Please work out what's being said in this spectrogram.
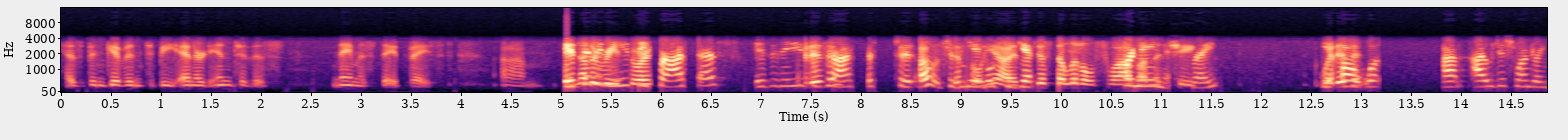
has been given to be entered into this NamUs database. Um, is Another it an resource. easy process? Is it an easy is process to oh to simple be able yeah to get it's just a little swab on name the it, cheek right? What yeah, is oh, it? Well, um, I was just wondering,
